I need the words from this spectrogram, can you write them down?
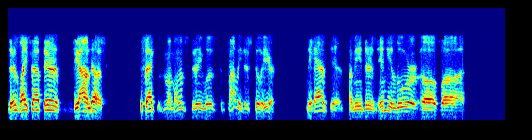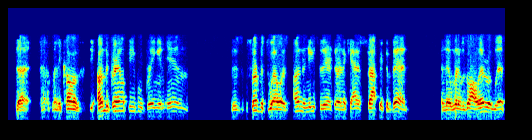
there's life out there beyond us. In fact, my mom's theory was probably they're still here. They have been. I mean, there's Indian lore of uh, the what do they call them, the underground people bringing in the surface dwellers underneath there during a catastrophic event, and then when it was all over with,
